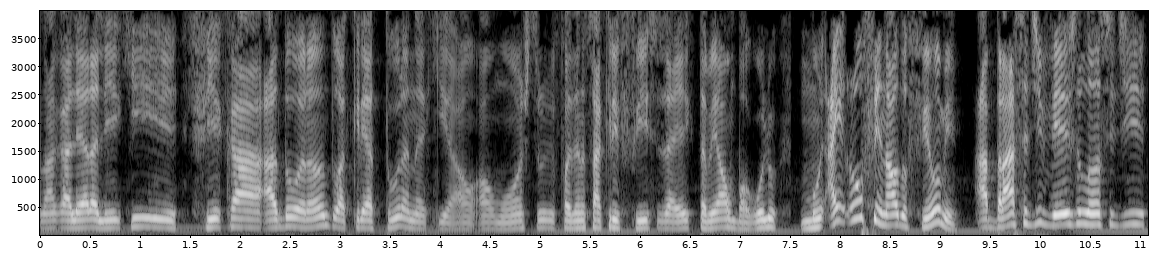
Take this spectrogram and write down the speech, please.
na galera ali que fica adorando a criatura, né, que ao, ao monstro, e fazendo sacrifícios a ele, que também é um bagulho muito... Aí, no final do filme, abraça de vez o lance de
